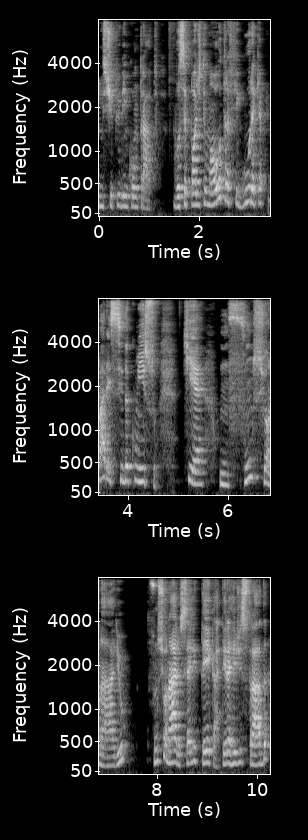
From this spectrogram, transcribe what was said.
instituído em contrato. Você pode ter uma outra figura que é parecida com isso, que é um funcionário funcionário CLT, carteira registrada,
